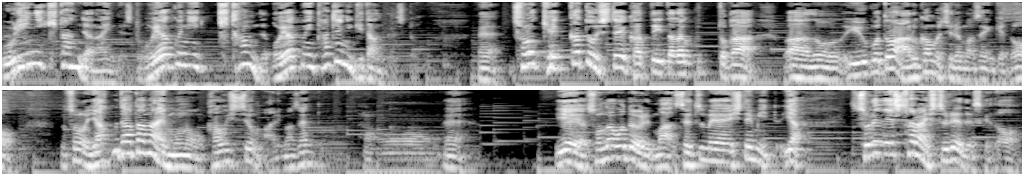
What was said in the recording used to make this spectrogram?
売りに来たんじゃないんですと。お役に来たんで、お役に立ちに来たんですと。ええ、その結果として買っていただくとか、あの、いうことはあるかもしれませんけど、その役立たないものを買う必要もありませんと。ええ。いやいや、そんなことより、まあ説明してみて。いや、それでしたら失礼ですけど、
